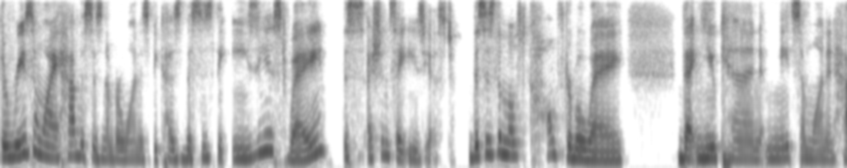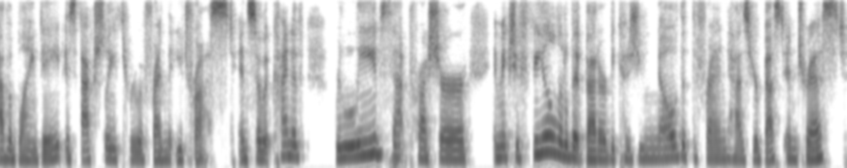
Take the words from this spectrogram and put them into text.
the reason why I have this as number one is because this is the easiest way. This, I shouldn't say easiest. This is the most comfortable way that you can meet someone and have a blind date is actually through a friend that you trust. And so it kind of relieves that pressure. It makes you feel a little bit better because you know that the friend has your best interest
